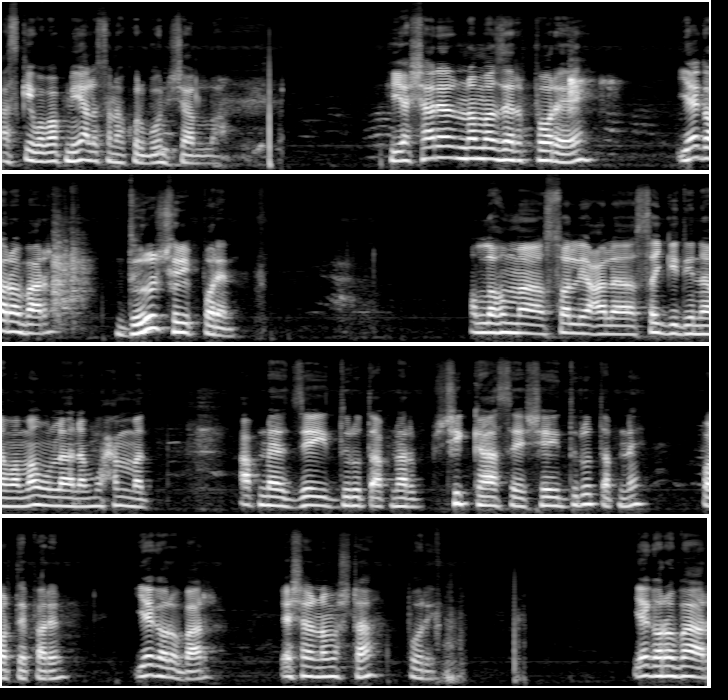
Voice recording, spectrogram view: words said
আজকে অভাব নিয়ে আলোচনা করব ইনশাআল্লাহ। ইয়াশারের নামাজের পরে এগারো বার দুরুদ শরীফ পড়েন। আল্লাহুম্মা সাল্লি আলা সাইয়্যিদিনা ওয়া মাওলানা মুহাম্মদ। আপনার যেই দূরত আপনার শিক্ষা আছে, সেই দূরত আপনি পড়তে পারেন। এগারো বার এশার নামাজটা পড়ে। এগারো বার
